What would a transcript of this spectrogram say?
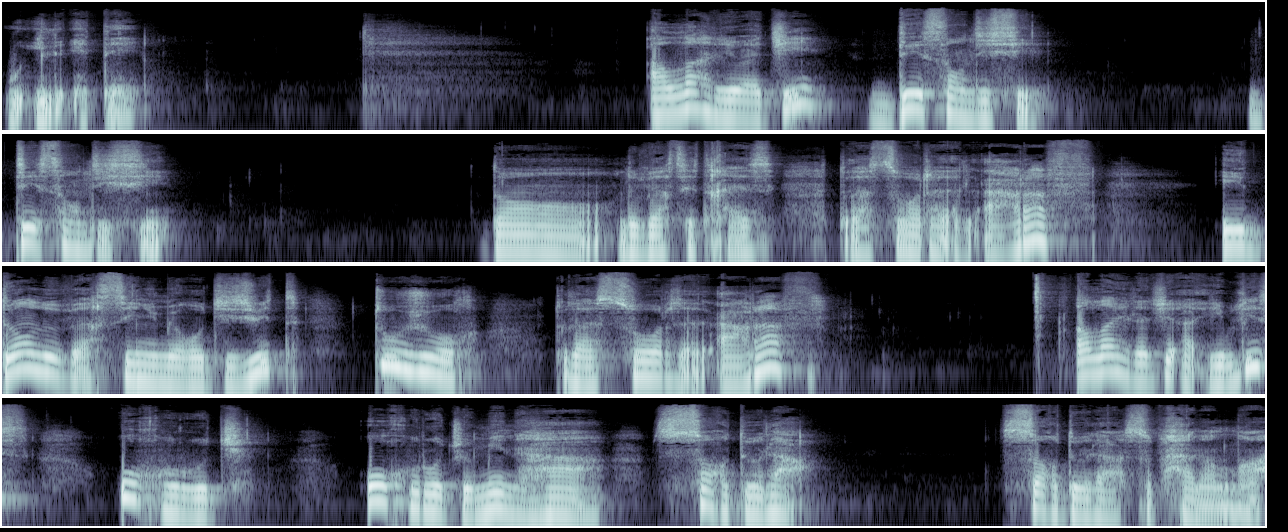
où il était. Allah lui a dit, descends d'ici, descends d'ici. Dans le verset 13 de la Sourate Al-A'raf et dans le verset numéro 18, toujours la sourate Al-Araf, Allah il a dit à Iblis, Ukhruj, Ukhruj minha, sors de là, sors de là, subhanallah.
